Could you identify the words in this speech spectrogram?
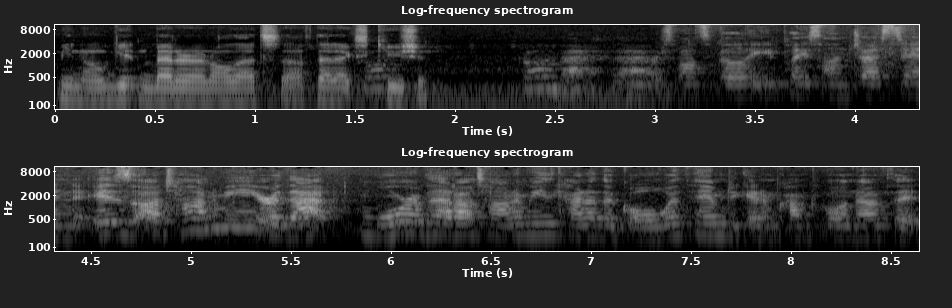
you know, getting better at all that stuff, that execution. Going back to that responsibility you place on Justin, is autonomy or that more of that autonomy kind of the goal with him to get him comfortable enough that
